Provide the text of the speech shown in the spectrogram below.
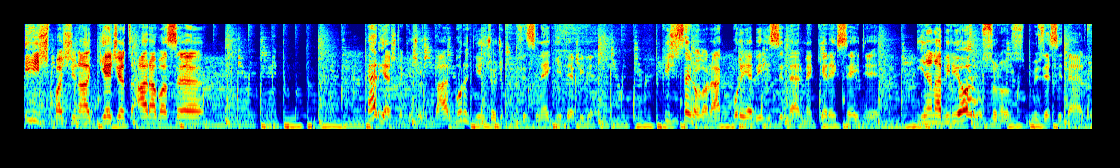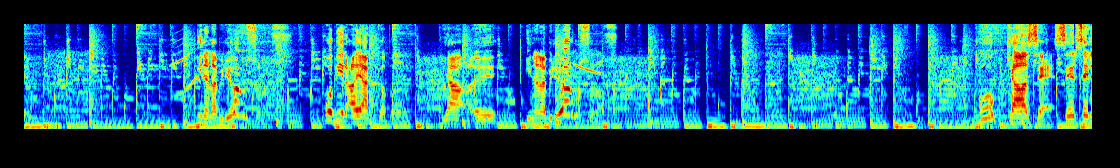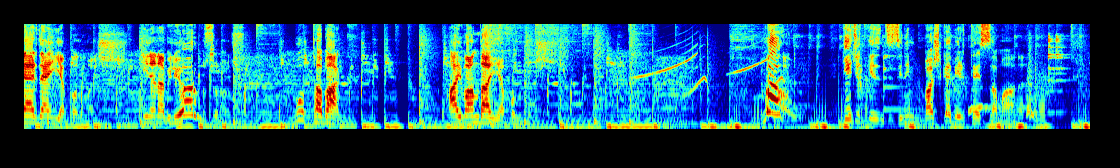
İş başına Gadget arabası. Her yaştaki çocuklar Brooklyn Çocuk Müzesi'ne gidebilir. Kişisel olarak buraya bir isim vermek gerekseydi, inanabiliyor musunuz müzesi derdim. İnanabiliyor musunuz? Bu bir ayakkabı. Ya e, inanabiliyor musunuz? Bu kase sebzelerden yapılmış. İnanabiliyor musunuz? Bu tabak. hayvandan yapılmış. Wow! Gadget gezintisinin başka bir test zamanı.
